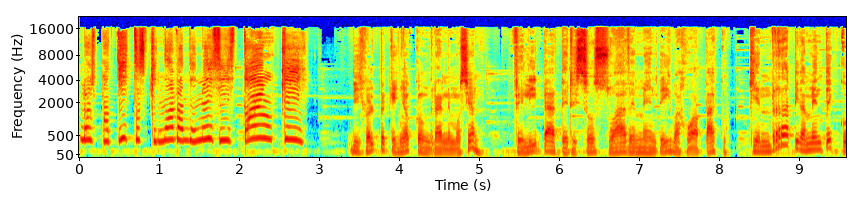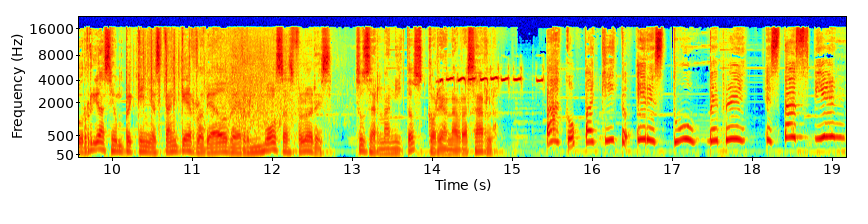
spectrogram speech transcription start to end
los patitos que nadan en ese estanque, dijo el pequeño con gran emoción. Felipe aterrizó suavemente y bajó a Paco, quien rápidamente corrió hacia un pequeño estanque rodeado de hermosas flores. Sus hermanitos corrieron a abrazarlo. Paco, Paquito, eres tú, bebé. ¿Estás bien?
